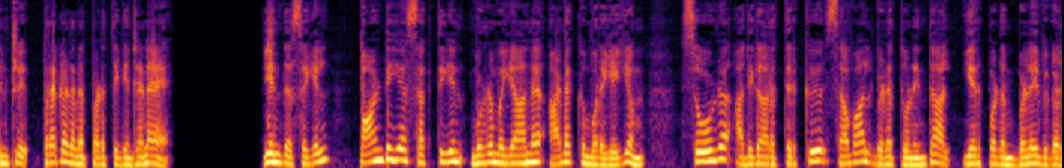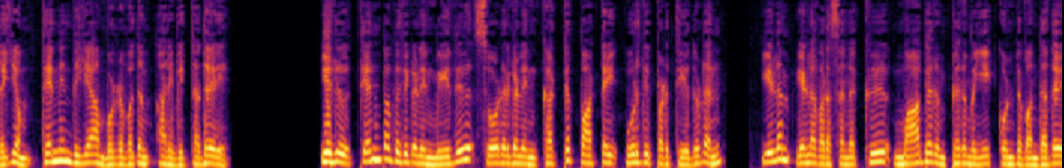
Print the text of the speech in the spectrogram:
என்று பிரகடனப்படுத்துகின்றன. இந்த செயல் பாண்டிய சக்தியின் முழுமையான அடக்குமுறையையும் சோழ அதிகாரத்திற்கு சவால் விட துணிந்தால் ஏற்படும் விளைவுகளையும் தென்னிந்தியா முழுவதும் அறிவித்தது. இது தென்பகுதிகளின் மீது சோழர்களின் கட்டுப்பாட்டை உறுதிப்படுத்தியதுடன் இளம் இளவரசனுக்கு மாபெரும் பெருமையை கொண்டு வந்தது.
